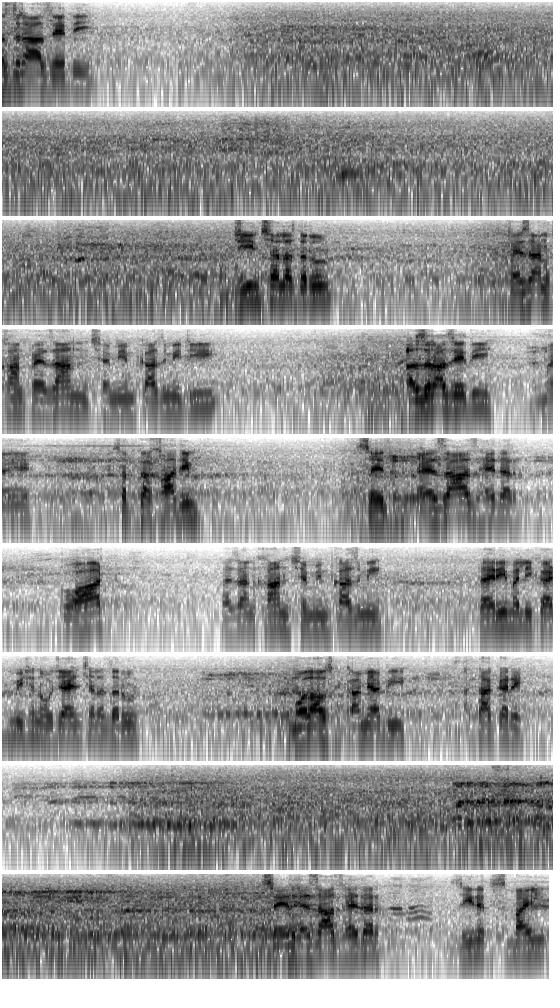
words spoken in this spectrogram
عذرا زیدی۔ جی انشاءاللہ ضرور۔ فیضان خان، فیضان، شمیم کاظمی جی۔ عذرا زیدی، میں سب کا خادم۔ سید اعزاز حیدر کوہاٹ فیضان خان، شمیم کاظمی۔ تحریم علی کا ایڈمیشن ہو جائے انشاءاللہ ضرور۔ مولا اس کی کامیابی عطا کرے۔ سید اعزاز حیدر، زینت اسماعیل،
